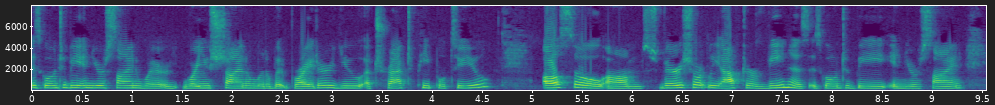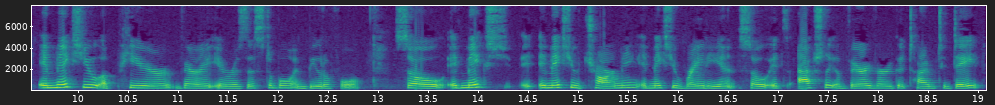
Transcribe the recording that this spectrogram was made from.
is going to be in your sign where, where you shine a little bit brighter. You attract people to you. Also um, very shortly after venus is going to be in your sign. It makes you appear very irresistible and beautiful. So it makes it makes you charming it makes you radiant. So it's actually a very very good time to date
